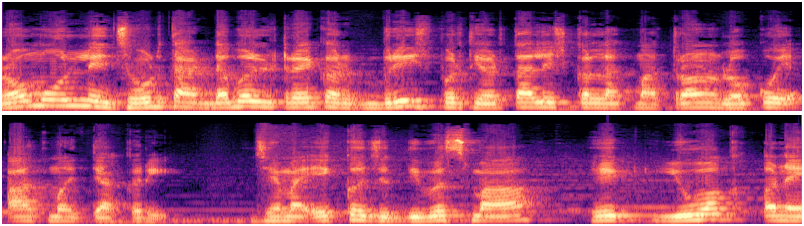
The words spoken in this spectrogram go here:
રોમોલને જોડતા ડબલ ટ્રેકર બ્રિજ પરથી અડતાલીસ કલાકમાં ત્રણ લોકોએ આત્મહત્યા કરી. જેમાં એક જ દિવસમાં એક યુવક અને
